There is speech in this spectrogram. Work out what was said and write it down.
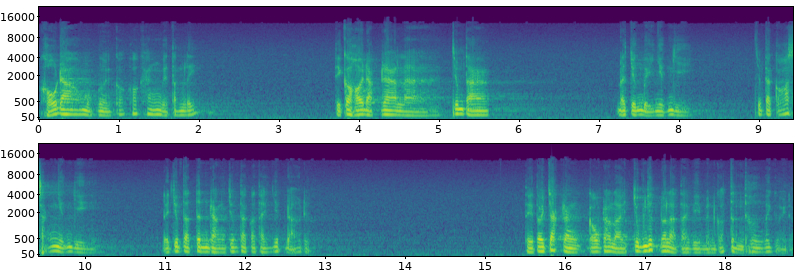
khổ đau, một người có khó khăn về tâm lý, thì câu hỏi đặt ra là chúng ta đã chuẩn bị những gì? Chúng ta có sẵn những gì để chúng ta tin rằng chúng ta có thể giúp đỡ được? Thì tôi chắc rằng câu trả lời chung nhất đó là tại vì mình có tình thương với người đó.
